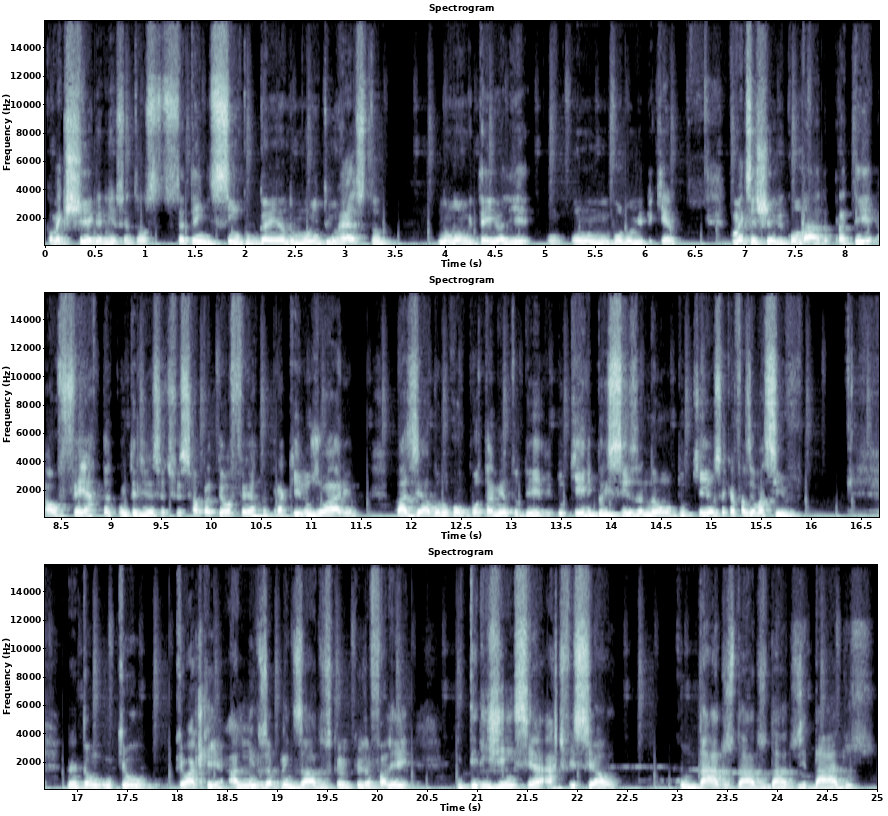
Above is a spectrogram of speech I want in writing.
como é que chega nisso? Então, você tem cinco ganhando muito e o resto no long tail ali com, um volume pequeno. Como é que você chega? Com dado, para ter a oferta, com inteligência artificial, para ter oferta para aquele usuário, baseado no comportamento dele, do que ele precisa, não do que você quer fazer massivo. Então, o que eu, o que eu acho que, além dos aprendizados que eu, que eu já falei, inteligência artificial com dados, dados, dados e dados,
